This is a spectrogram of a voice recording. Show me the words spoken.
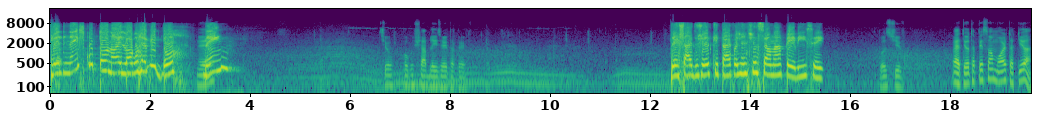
Ele nem escutou, não. Ele logo revidou. É. Nem. Deixa eu vou puxar a Blazer aí pra perto. Deixar aí do jeito que tá aí pra gente acionar a perícia aí. Positivo. Ué, tem outra pessoa morta aqui, ó.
